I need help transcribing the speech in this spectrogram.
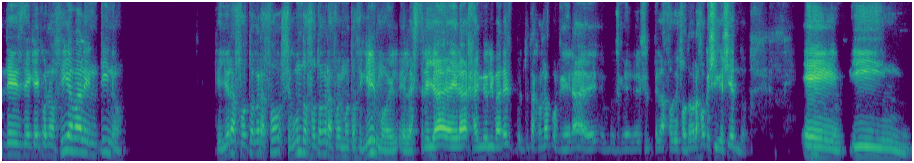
desde que conocí a Valentino, que yo era fotógrafo, segundo fotógrafo en motociclismo, la estrella era Jaime Olivares, pues otra cosa porque era eh, pues, es el pedazo de fotógrafo que sigue siendo. Eh, y,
